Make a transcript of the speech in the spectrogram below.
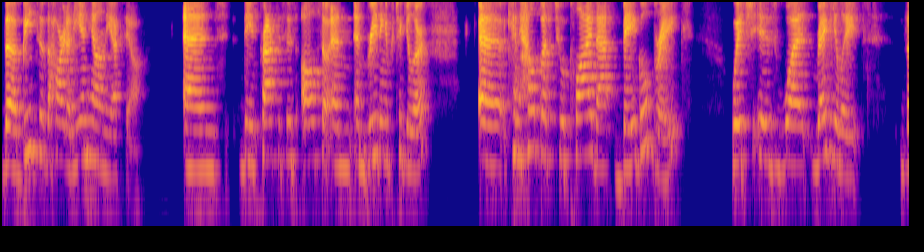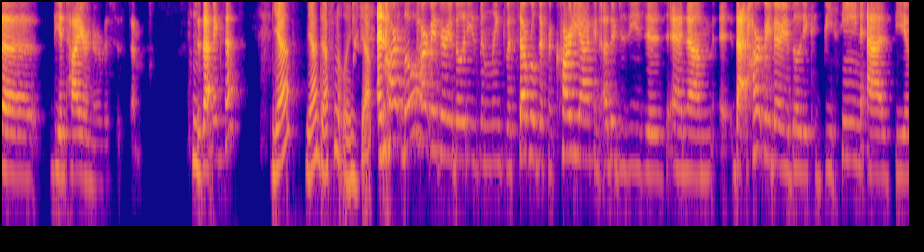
the beats of the heart on the inhale and the exhale. And these practices also, and, and breathing in particular, uh, can help us to apply that vagal brake, which is what regulates the the entire nervous system. Does hmm. that make sense? Yeah, yeah, definitely. Yep. And heart, low heart rate variability has been linked with several different cardiac and other diseases. And um, that heart rate variability could be seen as the uh,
